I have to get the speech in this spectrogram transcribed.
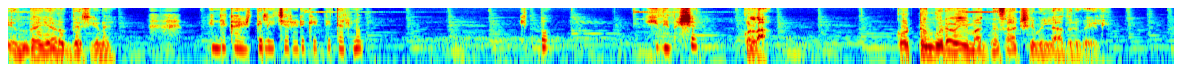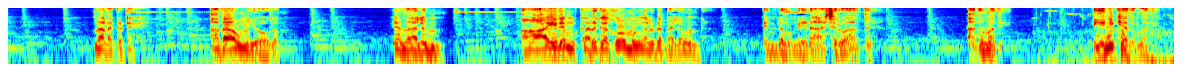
എന്താ ഇയാൾ ഉദ്ദേശിക്കണേ? എന്റെ കഴുത്തിൽ ഈ ചരട് കെട്ടിത്തരണം. ഈ നിമിഷം. കൊള്ളാം. കൊട്ടും കുരവയും അഗ്നിസാക്ഷിയുമില്ലാതൊരു വേളി. നടക്കട്ടെ. അതാവും യോഗം. എന്നാലും ആയിരം കർഗഹോമങ്ങളുടെ ബലമുണ്ട് എന്റെ ഉണ്ണിയുടെ ആശീർവാദത്തിന്. അത് മതി. എനിക്കത് മതി.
